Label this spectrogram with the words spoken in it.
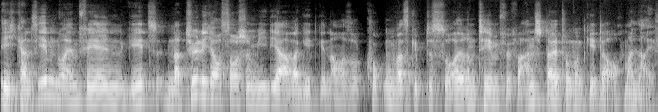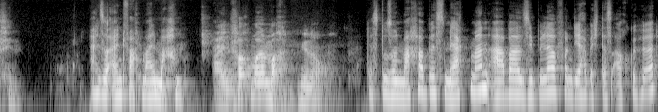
Ich kann es jedem nur empfehlen, geht natürlich auf Social Media, aber geht genauso gucken, was gibt es zu euren Themen für Veranstaltungen und geht da auch mal live hin. Also einfach mal machen. Einfach mal machen, genau. Dass du so ein Macher bist, merkt man. Aber Sibylla, von dir habe ich das auch gehört,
